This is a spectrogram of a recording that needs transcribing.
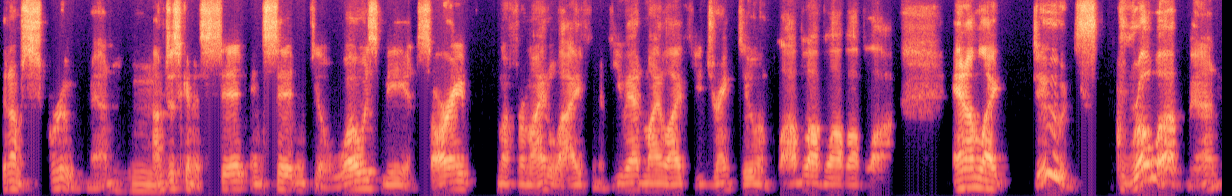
then I'm screwed, man. Mm-hmm. I'm just going to sit and sit and feel woe is me and sorry for my life. And if you had my life, you drink too, and blah blah blah blah blah. And I'm like, dudes, grow up, man.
